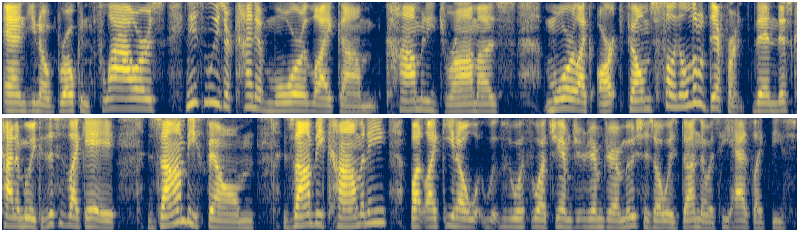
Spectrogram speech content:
and, you know, Broken Flowers. And his movies are kind of more like um, comedy dramas, more like art films, so like, a little different than this kind of movie, because this is like a zombie film, zombie comedy, but, like, you know, with, with what Jim, Jim Jarmusch has always done, though, is he has, like, these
